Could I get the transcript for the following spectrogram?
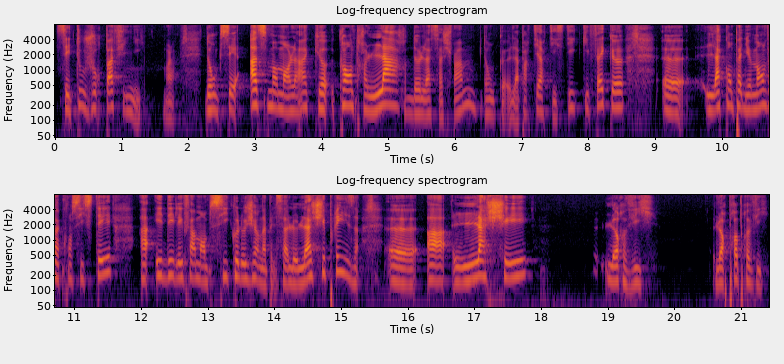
c'est toujours pas fini. Voilà. Donc c'est à ce moment-là qu'entre l'art de la sage-femme, donc la partie artistique, qui fait que l'accompagnement va consister à aider les femmes en psychologie, on appelle ça le lâcher prise, euh, à lâcher leur vie, leur propre vie.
